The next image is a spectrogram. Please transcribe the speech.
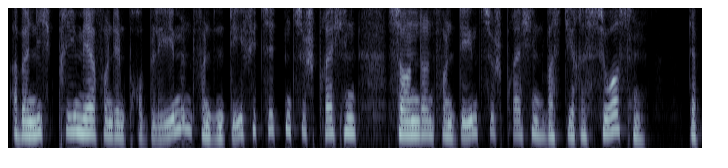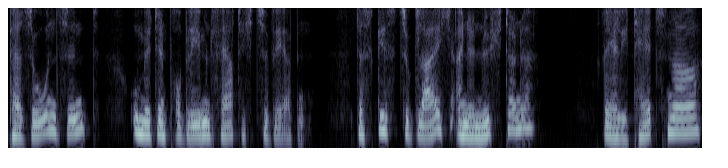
aber nicht primär von den Problemen, von den Defiziten zu sprechen, sondern von dem zu sprechen, was die Ressourcen der Person sind, um mit den Problemen fertig zu werden. Das ist zugleich eine nüchterne, realitätsnahe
